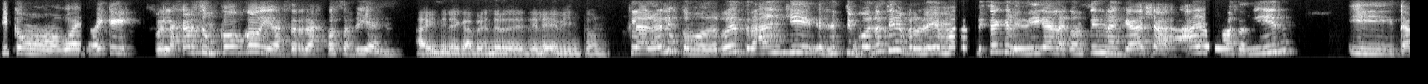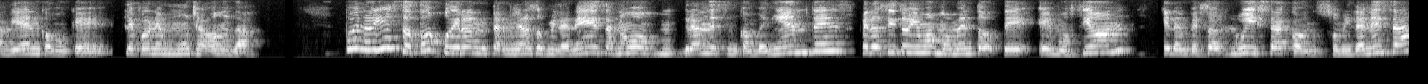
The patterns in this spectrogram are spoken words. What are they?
Y como, bueno, hay que relajarse un poco y hacer las cosas bien. Ahí tiene que aprender de, de Levington. Claro, él es como de re tranqui, tipo, no tiene problema, lo que sea que le digan, la consigna que haya, algo va a salir y también como que le pone mucha onda. Bueno, y eso, todos pudieron terminar sus milanesas, no hubo grandes inconvenientes, pero sí tuvimos momentos de emoción, que la empezó Luisa con su milanesa,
